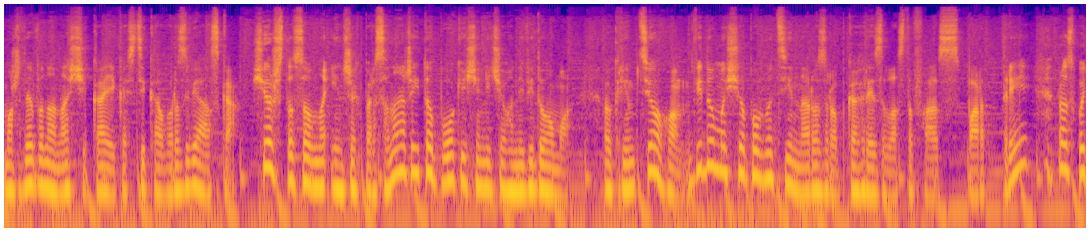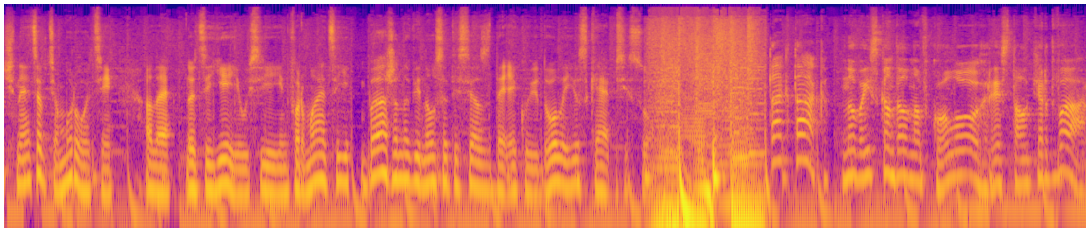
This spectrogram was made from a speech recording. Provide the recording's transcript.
Можливо, на нас чекає якась цікава розв'язка. Що ж стосовно інших персонажей, то поки що нічого не відомо. Окрім цього, відомо, що повноцінна розробка гри The Last of Us Part 3 розпочнеться в цьому році, але до цієї усієї інформації бажано відноситися з деякою долею скепсису. Так, так, новий скандал навколо гри Stalker 2.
